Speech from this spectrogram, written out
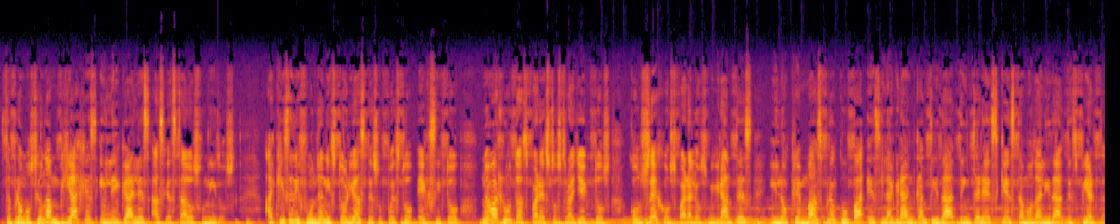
se promocionan viajes ilegales hacia Estados Unidos. Aquí se difunden historias de supuesto éxito, nuevas rutas para estos trayectos, consejos para los migrantes y lo que más preocupa es la gran cantidad de interés que esta modalidad despierta.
